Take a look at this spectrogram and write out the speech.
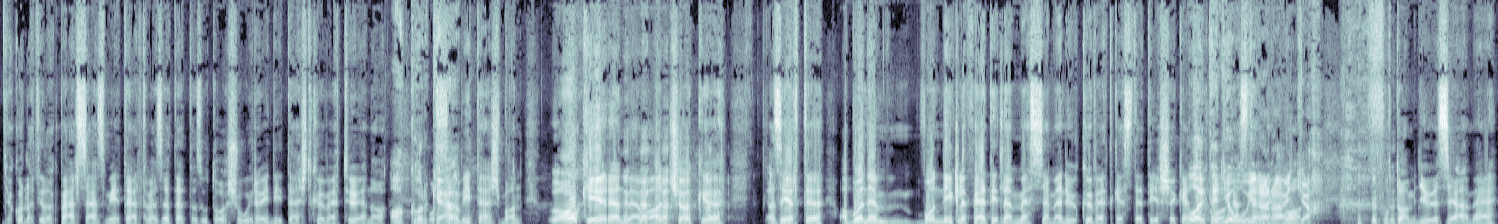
gyakorlatilag pár száz métert vezetett az utolsó újraindítást követően a Akkor hosszabbításban. Oké, okay, rendben van, csak azért abból nem vonnék le feltétlen messze menő következtetéseket. Volt egy jó újra rajtja. Futamgyőzelme,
